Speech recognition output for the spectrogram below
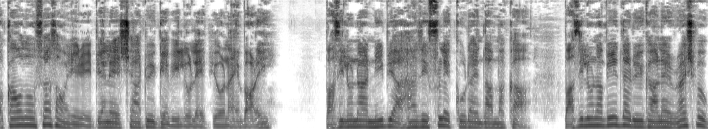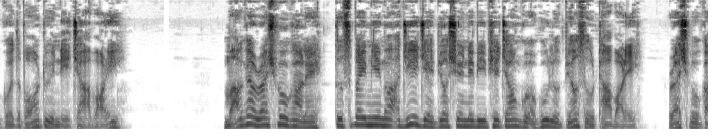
အကောင်းဆုံးဆွမ်းဆောင်ရည်တွေပြန်လည်ရှာတွေ့ခဲ့ပြီလို့လည်းပြောနိုင်ပါတယ်ဘာစီလိုနာနီးပြဟန်စီဖလစ်ကိုတိုင်သားမကဘာစီလိုနာပြည်သက်တွေကလည်း Rashford ကိုသဘောတူနေကြပါတယ်မာဂတ် Rashford ကလည်းသူစပိန်မြေမှာအကြီးအကျယ်ပျော်ရွှင်နေပြီဖြစ်ကြောင်းကိုအခုလိုပြောဆိုထားပါတယ် Rashford က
